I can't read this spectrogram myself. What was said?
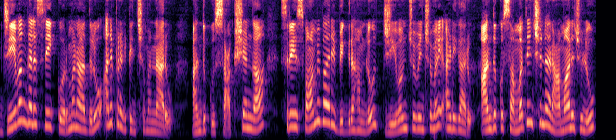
జీవంగల శ్రీ కూర్మనాథులు అని ప్రకటించమన్నారు. అందుకు సాక్ష్యంగా శ్రీ స్వామివారి విగ్రహంలో జీవం చూపించమని అడిగారు. అందుకు సమ్మతించిన రామానుజులు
